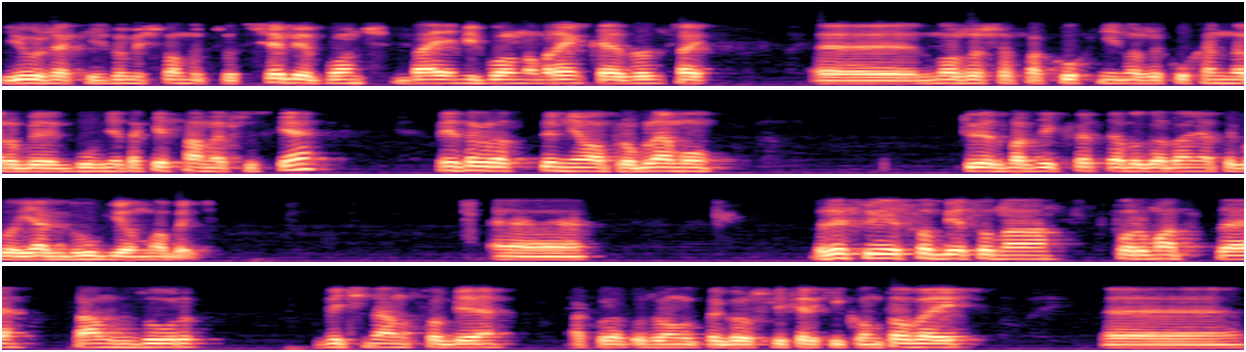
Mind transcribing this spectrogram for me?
już jakiś wymyślony przez siebie, bądź daje mi wolną rękę. Zazwyczaj e, noże szefa kuchni, noże kuchenne robię głównie takie same wszystkie, więc akurat z tym nie ma problemu. Tu jest bardziej kwestia dogadania tego, jak długi on ma być. E, rysuję sobie to na formatce, sam wzór, wycinam sobie, akurat używam do tego szlifierki kątowej. E,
